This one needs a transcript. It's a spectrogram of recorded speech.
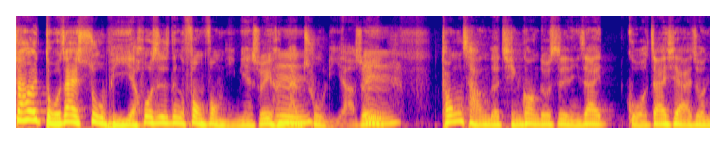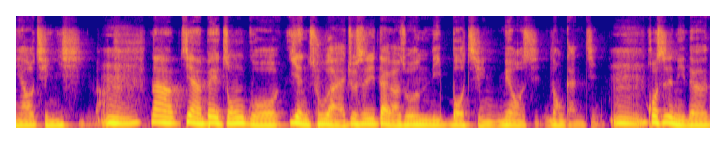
它会躲在树皮或是那个缝缝里面，所以很难处理啊。嗯、所以通常的情况都是你在果摘下来之后你要清洗嘛。嗯。那既然被中国验出来，就是代表说你不清没有弄干净，嗯，或是你的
